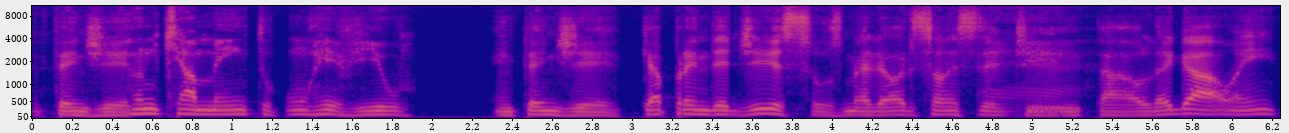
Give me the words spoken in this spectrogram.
Entendi. Ranqueamento com review. Entendi. Quer aprender disso? Os melhores são esses aqui é. e tal. Legal, hein?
